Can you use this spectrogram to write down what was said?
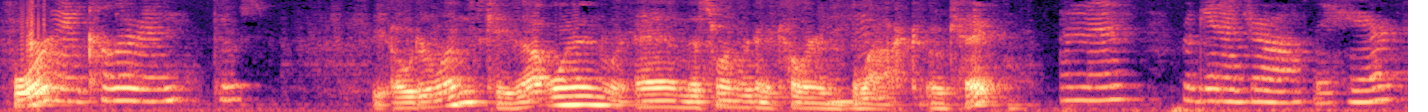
Four, And color in those. the outer ones. Okay, that one. And this one we're going to color in mm-hmm. black. Okay. And then we're gonna draw the hair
